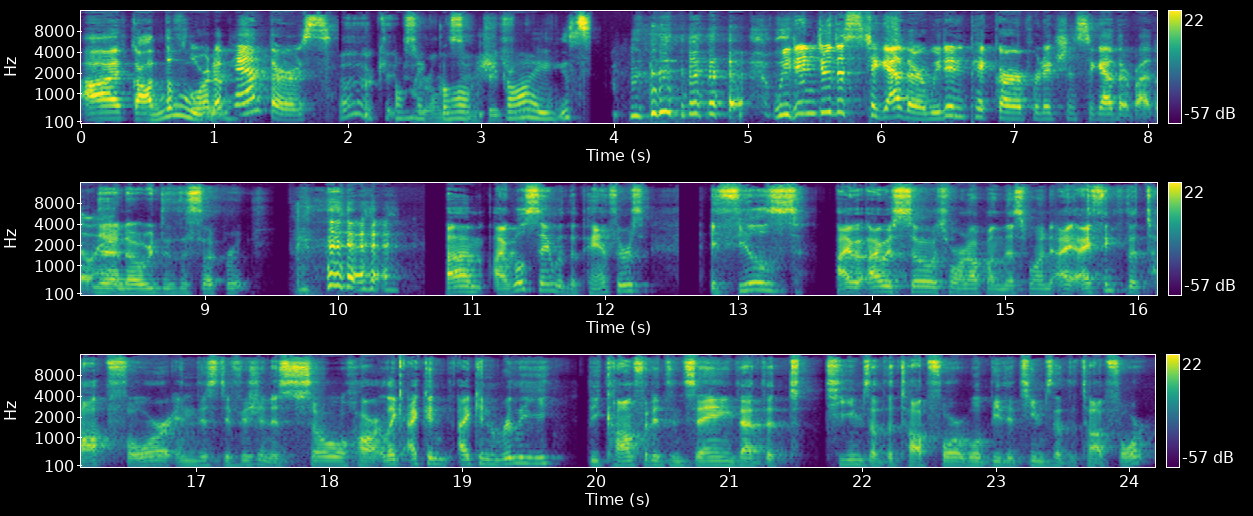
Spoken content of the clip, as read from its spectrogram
I've got the Florida Panthers. Oh, okay. Oh so my we're on the same gosh, page for that one. guys. we didn't do this together. We didn't pick our predictions together, by the way. Yeah, no, we did this separate. Um, I will say with the Panthers, it feels I I was so torn up on this one. I, I think the top four in this division is so hard. Like I can I can really be confident in saying that the t- teams at the top four will be the teams at the top four.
